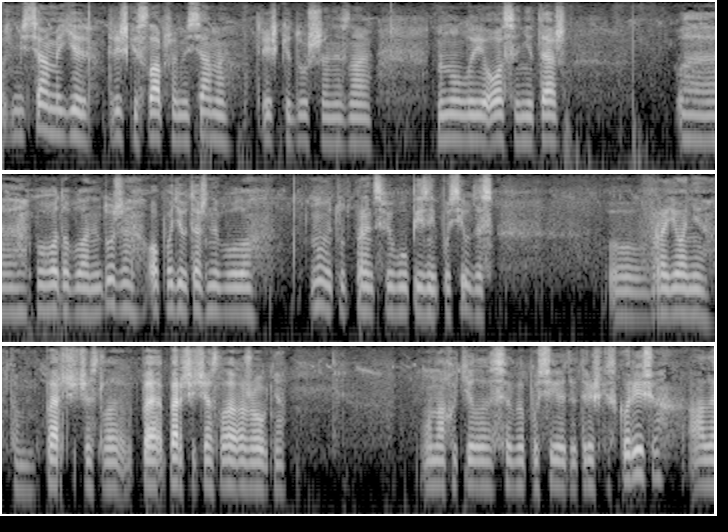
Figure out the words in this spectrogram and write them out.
Ось місцями є трішки слабше, місцями трішки дужче, не знаю. Минулої осені теж е, погода була не дуже, опадів теж не було. Ну і тут, в принципі, був пізній посів десь в районі там, перші числа, пе- перші числа жовтня. Вона хотіла себе посіяти трішки скоріше, але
